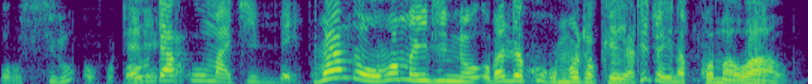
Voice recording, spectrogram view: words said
obusiru okutereka. Obutakuuma kibbe. Kubanga oba omanyi nti no obaddeko ku mmotoka eyo ate tolina kukomawaawo ate nange obusungu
